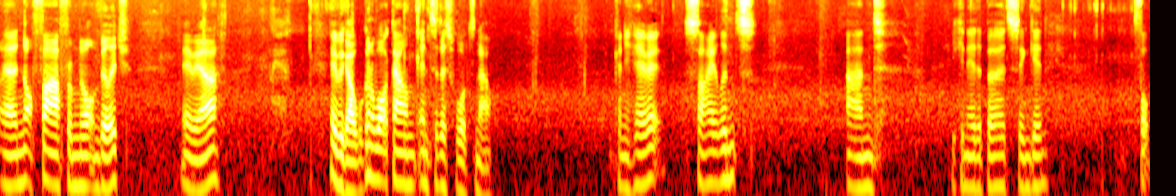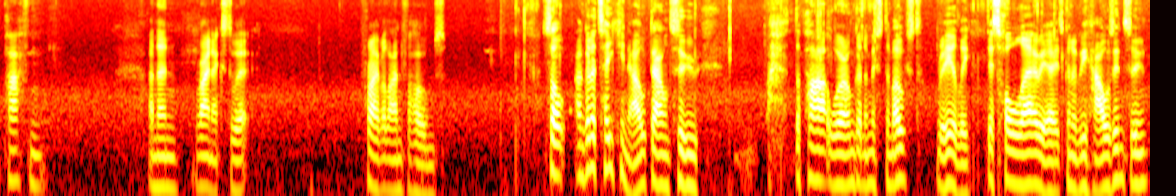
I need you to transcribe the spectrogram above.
uh, not far from Norton Village. Here we are. Here we go, we're going to walk down into this woods now. Can you hear it? Silence. And you can hear the birds singing. Footpath. Mm. And then right next to it, private land for homes. So I'm going to take you now down to the part where I'm going to miss the most, really. This whole area is going to be housing soon.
